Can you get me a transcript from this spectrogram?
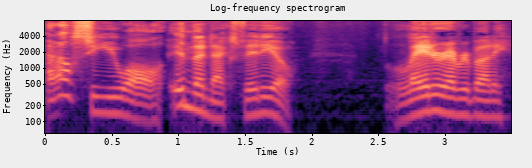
and I'll see you all in the next video. Later, everybody.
